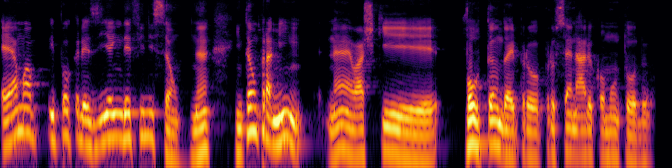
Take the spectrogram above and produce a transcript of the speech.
é uma hipocrisia em definição, né? Então, para mim, né, eu acho que, voltando aí pro, pro cenário como um todo,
